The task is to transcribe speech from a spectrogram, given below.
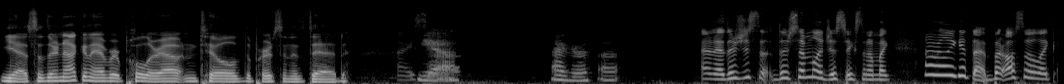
Yeah, so they're not going to ever pull her out until the person is dead. I see. Yeah, I agree with that. I don't know. There's just there's some logistics, and I'm like, I don't really get that. But also, like,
